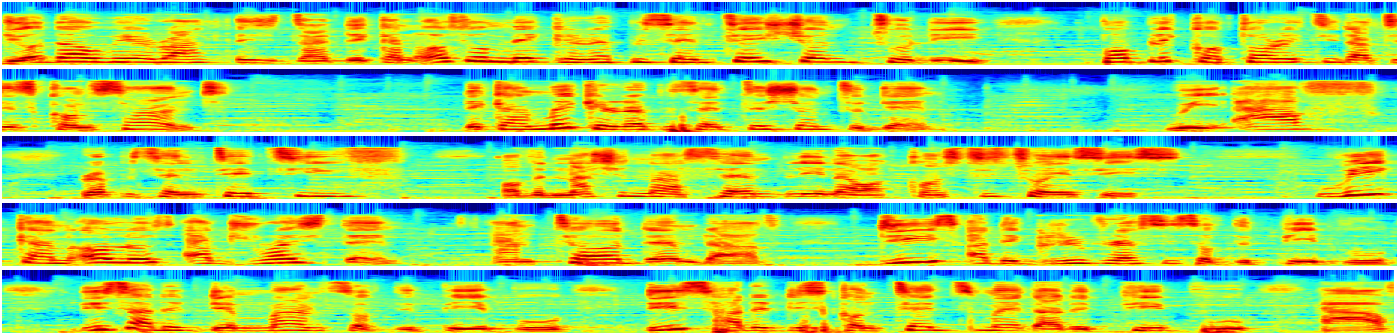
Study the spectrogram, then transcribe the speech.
the other way around is that they can also make a representation to the public authority that is concerned. They can make a representation to them. We have representative of the National Assembly in our constituencies. We can always address them and tell them that these are the grievances of the people, these are the demands of the people, these are the discontentment that the people have.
